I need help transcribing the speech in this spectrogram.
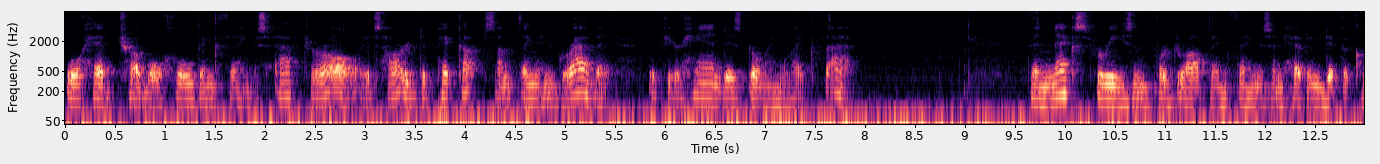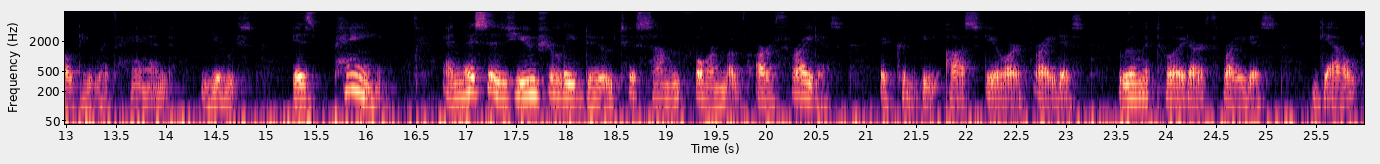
will have trouble holding things. After all, it's hard to pick up something and grab it if your hand is going like that. The next reason for dropping things and having difficulty with hand use is pain. And this is usually due to some form of arthritis. It could be osteoarthritis, rheumatoid arthritis, gout,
